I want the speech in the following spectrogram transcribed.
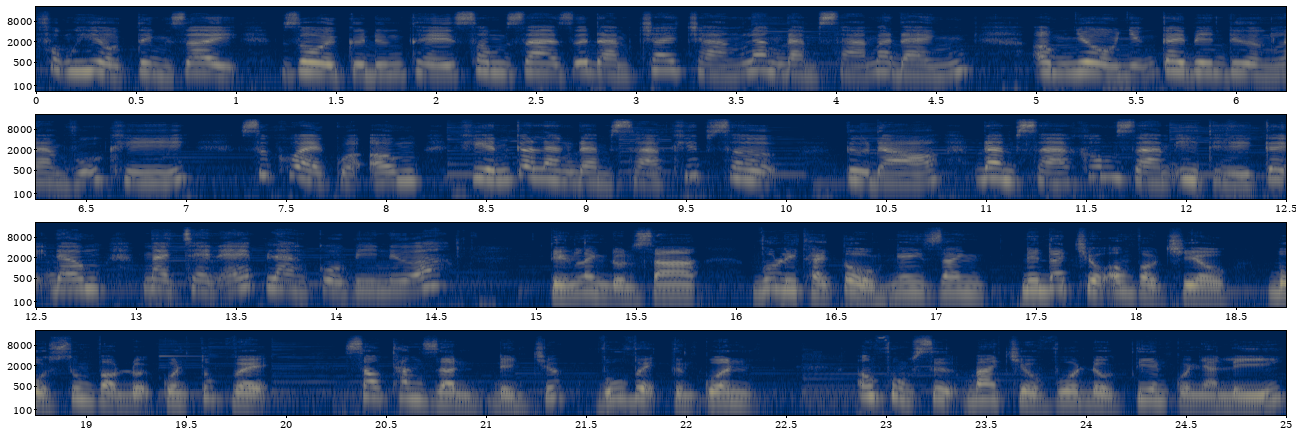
Phụng Hiểu tỉnh dậy, rồi cứ đứng thế xông ra giữa đám trai tráng làng Đàm Xá mà đánh. Ông nhổ những cây bên đường làm vũ khí. Sức khỏe của ông khiến cả làng Đàm Xá khiếp sợ. Từ đó, Đàm Xá không dám y thế cậy đông mà chèn ép làng Cổ Bi nữa. Tiếng lành đồn xa, vua Lý Thái Tổ nghe danh nên đã triệu ông vào triều, bổ sung vào đội quân túc vệ, sau thăng dần đến chức vũ vệ tướng quân. Ông phụng sự ba triều vua đầu tiên của nhà Lý,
